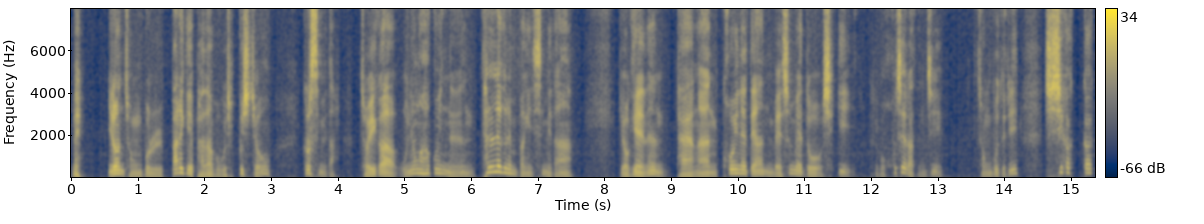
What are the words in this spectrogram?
네, 이런 정보를 빠르게 받아보고 싶으시죠? 그렇습니다. 저희가 운영하고 있는 텔레그램 방이 있습니다. 여기에는 다양한 코인에 대한 매수 매도 시기 그리고 호재라든지 정보들이 시시각각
